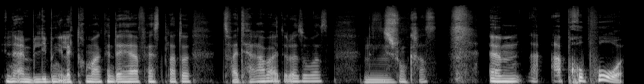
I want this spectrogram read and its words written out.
in einem beliebigen Elektromarkt hinterher Festplatte, zwei Terabyte oder sowas? Das Mhm. ist schon krass. Ähm, apropos,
